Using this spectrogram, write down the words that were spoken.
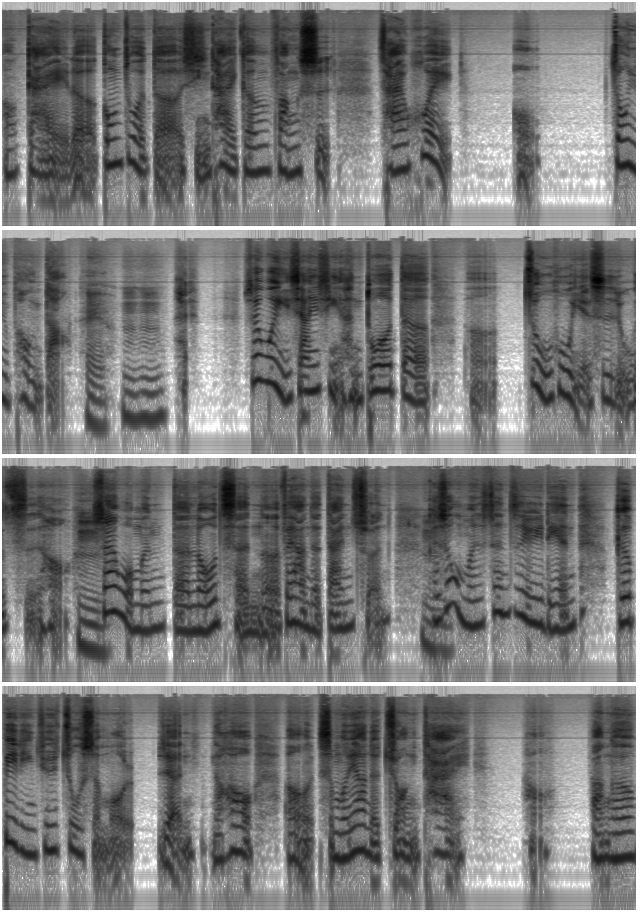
呃，改了工作的形态跟方式，才会哦，终于碰到。嘿，嗯哼，嘿所以我也相信很多的呃住户也是如此哈。嗯虽然我们的楼层呢非常的单纯，哼，可是我们甚至于连隔壁邻居住什么人，然后呃什么样的状态，好，反而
